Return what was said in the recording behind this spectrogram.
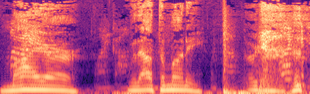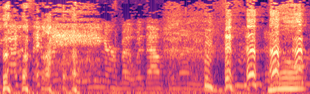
Meyer, oh without the money. Okay. say like a wiener, but without the money. no,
